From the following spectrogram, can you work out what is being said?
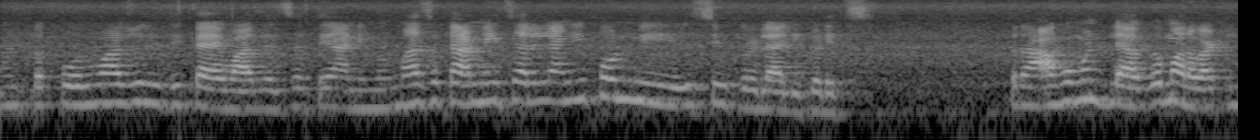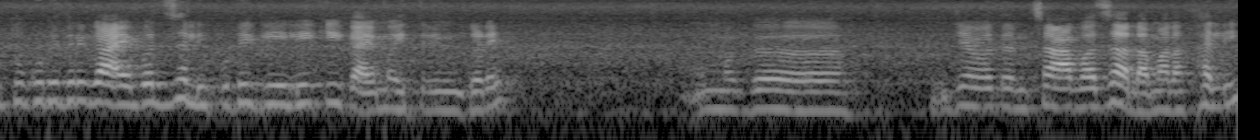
म्हटलं फोन वाजून इथे काय वाजायचं ते. आणि मग माझं कामही चालेल आणि फोन मी रिसीव करेल अलीकडेच. तर आहो म्हटलं अगं मला वाटलं तू कुठेतरी गायबच झाली. कुठे गेली की काय मैत्रिणीकडे? मग जेव्हा त्यांचा आवाज आला मला खाली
